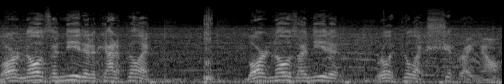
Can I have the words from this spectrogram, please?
Lord knows I need it. I kind of feel like, Lord knows I need it. Really feel like shit right now.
